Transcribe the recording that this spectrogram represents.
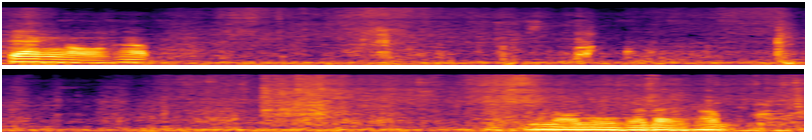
แป้งเอาครับนอนนี่ก็ได้ครับ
